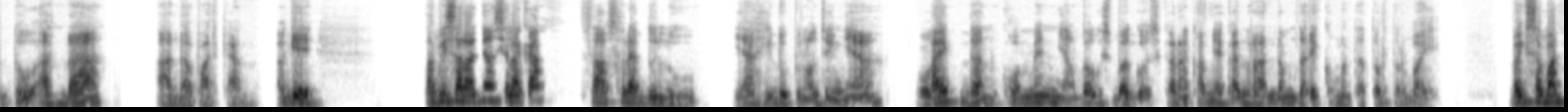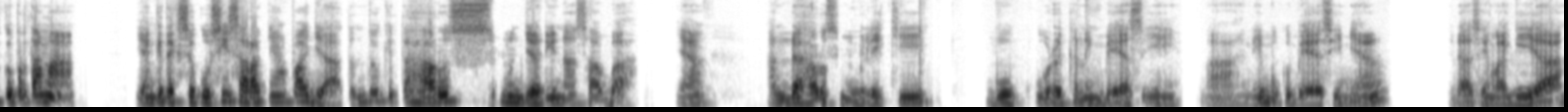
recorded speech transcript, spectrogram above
untuk Anda uh, dapatkan. Oke. Tapi syaratnya silakan subscribe dulu ya, hidupin loncengnya, like dan komen yang bagus-bagus karena kami akan random dari komentator terbaik. Baik sahabatku pertama, yang kita eksekusi syaratnya apa aja? Tentu kita harus menjadi nasabah ya. Anda harus memiliki buku rekening BSI. Nah, ini buku BSI-nya, tidak asing lagi ya.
